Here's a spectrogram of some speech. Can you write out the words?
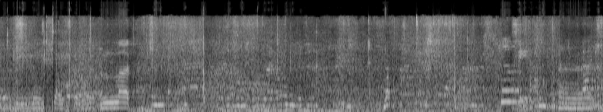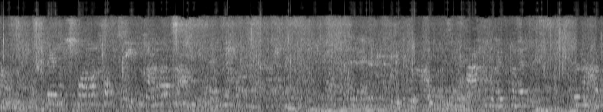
อืมสวยสวยเลิศเลิศเออเ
